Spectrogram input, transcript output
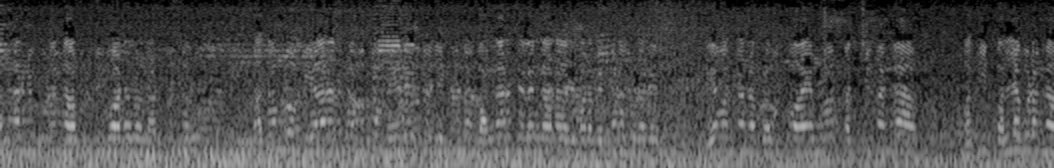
అందరినీ కూడా అభివృద్ధి బాటలో నడిపిస్తారు. గతంలో బీఆర్ఎస్ ప్రభుత్వం ఏదైతే చెప్పిందో బంగారు తెలంగాణ అది మనం ఎక్కడ చూడలేదు. రేవంత్ అన్న ప్రభుత్వ హయాంలో ఖచ్చితంగా ప్రతి పల్లె కూడా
